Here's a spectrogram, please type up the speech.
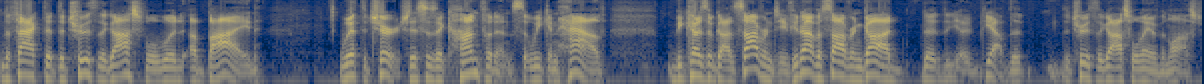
the fact that the truth of the gospel would abide with the church. This is a confidence that we can have because of God's sovereignty. If you don't have a sovereign God, the, the, yeah, the, the truth of the gospel may have been lost.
